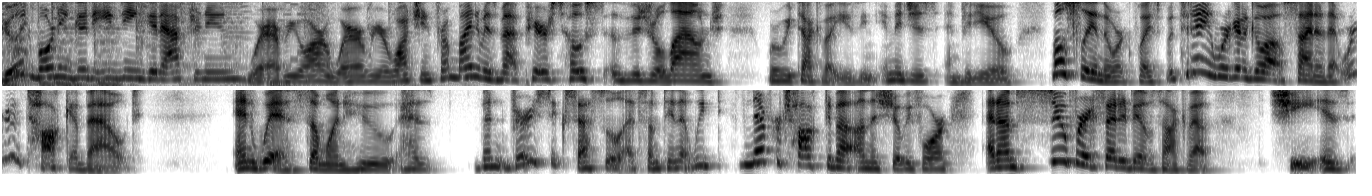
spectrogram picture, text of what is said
Good morning, good evening, good afternoon, wherever you are and wherever you're watching from. My name is Matt Pierce, host of the Visual Lounge, where we talk about using images and video mostly in the workplace. But today we're going to go outside of that. We're going to talk about and with someone who has been very successful at something that we've never talked about on the show before. And I'm super excited to be able to talk about. She is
